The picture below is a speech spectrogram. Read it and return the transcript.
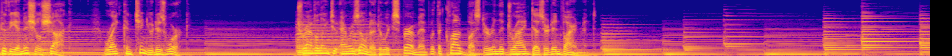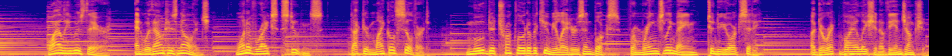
After the initial shock, Reich continued his work, traveling to Arizona to experiment with the cloudbuster in the dry desert environment. While he was there, and without his knowledge, one of Reich's students, Dr. Michael Silvert, moved a truckload of accumulators and books from Rangeley, Maine to New York City, a direct violation of the injunction.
